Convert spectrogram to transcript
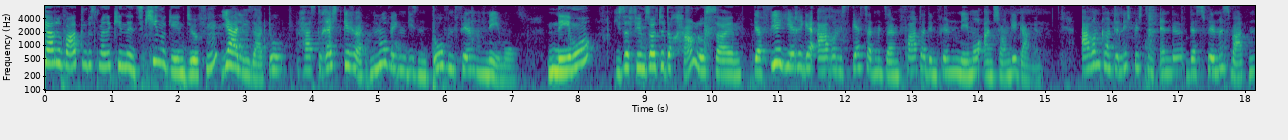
Jahre warten, bis meine Kinder ins Kino gehen dürfen? Ja, Lisa, du hast recht gehört. Nur wegen diesem doofen Film Nemo. Nemo? Dieser Film sollte doch harmlos sein. Der vierjährige Aaron ist gestern mit seinem Vater den Film Nemo anschauen gegangen. Aaron konnte nicht bis zum Ende des Filmes warten,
